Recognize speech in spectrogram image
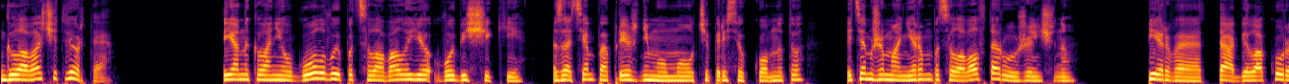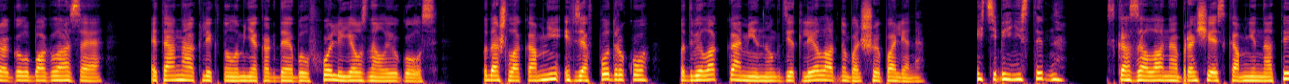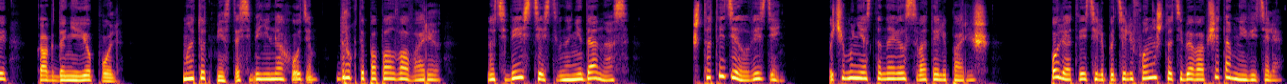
Глава четвертая. Я наклонил голову и поцеловал ее в обе щеки, затем по-прежнему молча пересек комнату и тем же манером поцеловал вторую женщину. Первая, та белокурая, голубоглазая, это она окликнула меня, когда я был в холле, я узнал ее голос. Подошла ко мне и, взяв под руку, подвела к камину, где тлело одно большое полено. «И тебе не стыдно?» — сказала она, обращаясь ко мне на «ты», как до нее Поль. Мы тут места себе не находим. Вдруг ты попал в аварию. Но тебе, естественно, не до нас. Что ты делал весь день? Почему не остановился в отеле «Париж»? Полю ответили по телефону, что тебя вообще там не видели.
